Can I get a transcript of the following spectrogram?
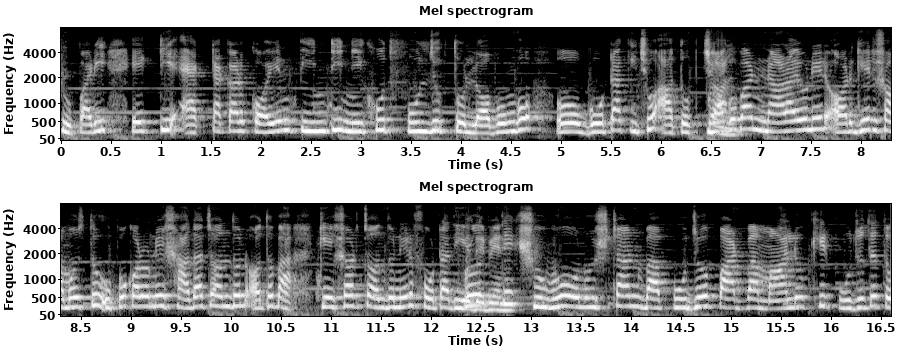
সুপারি একটি এক টাকার কয়েন তিনটি নিখুঁত ফুলযুক্ত লবঙ্গ ও গোটা কিছু আতপ চাল। ভগবান নারায়ণের অর্ঘ্যের সমস্ত উপকরণে সাদা চন্দন অথবা কেশর চন্দনের ফোঁটা দিয়ে দেবেন। প্রত্যেক শুভ অনুষ্ঠান বা পুজো পাঠ বা মা লক্ষ্মীর পুজোতে তো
